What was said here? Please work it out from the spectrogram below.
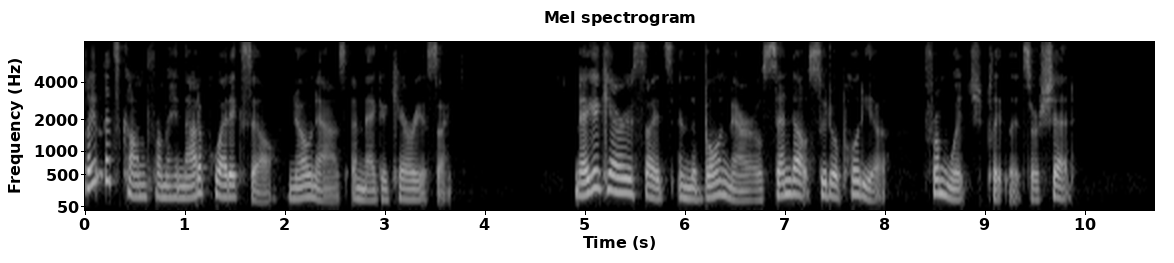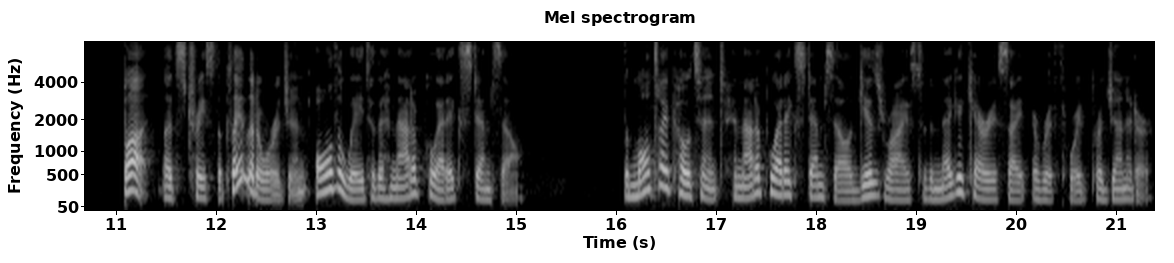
Platelets come from a hematopoietic cell known as a megakaryocyte. Megakaryocytes in the bone marrow send out pseudopodia from which platelets are shed. But let's trace the platelet origin all the way to the hematopoietic stem cell. The multipotent hematopoietic stem cell gives rise to the megakaryocyte erythroid progenitor.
